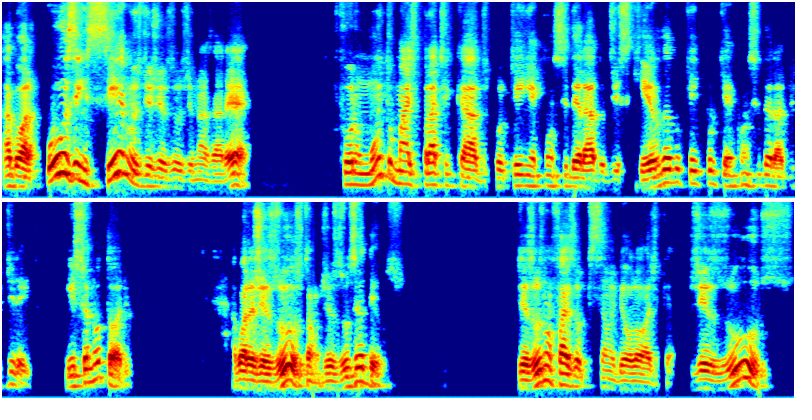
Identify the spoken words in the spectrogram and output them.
Agora, os ensinos de Jesus de Nazaré foram muito mais praticados por quem é considerado de esquerda do que por quem é considerado de direita. Isso é notório. Agora, Jesus, não, Jesus é Deus. Jesus não faz opção ideológica. Jesus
